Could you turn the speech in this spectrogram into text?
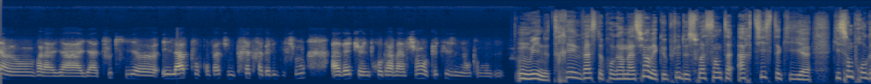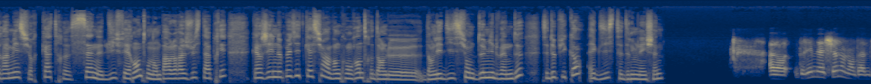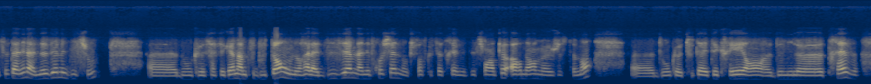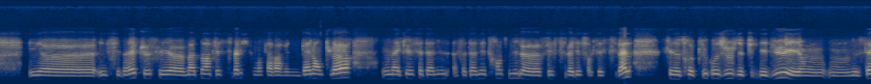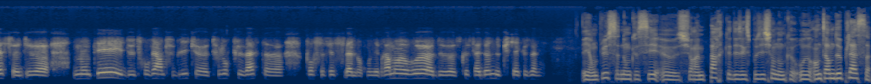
voilà, il y a, tout qui est là pour qu'on fasse une très très belle édition avec une programmation aux petits unions, comme on dit. Oui, une très vaste programmation avec plus de 60 artistes qui, qui sont programmés sur quatre scènes différentes. On en parlera juste après, car j'ai une petite question avant qu'on rentre dans l'édition dans 2022. C'est depuis quand existe Dream Nation? Alors, Dream Nation, on entame cette année la neuvième édition. Euh, donc euh, ça fait quand même un petit bout de temps. On aura la dixième l'année prochaine, donc je pense que ça serait une édition un peu hors norme justement. Euh, donc tout a été créé en 2013 et, et c'est vrai que c'est maintenant un festival qui commence à avoir une belle ampleur. On accueille cette année, cette année 30 000 euh, festivaliers sur le festival. C'est notre plus grosse jauge depuis le début et on, ne cesse de euh, monter et de trouver un public euh, toujours plus vaste pour ce festival. Donc on est vraiment heureux de ce que ça donne depuis quelques années. Et en plus, donc c'est sur un parc des expositions, donc en termes de place,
